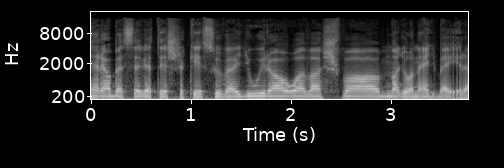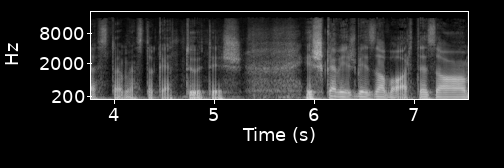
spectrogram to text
erre a beszélgetésre készülve egy újraolvasva nagyon egybeéreztem ezt a kettőt, és, és kevésbé zavart ez a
